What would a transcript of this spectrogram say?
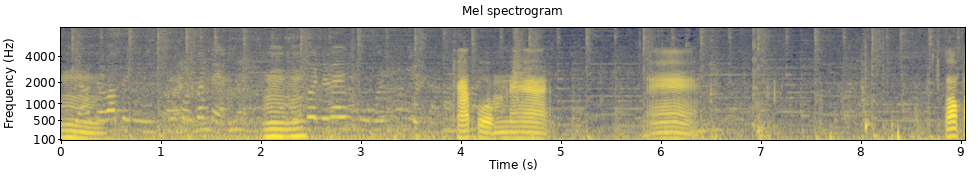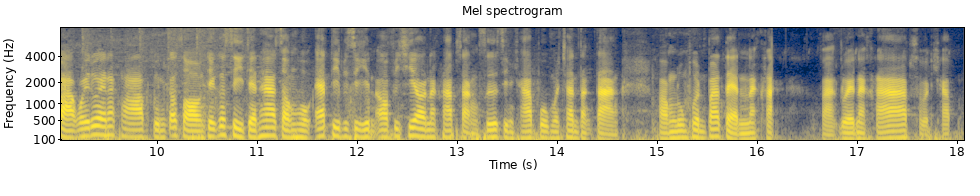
อืมเดี๋ยวจะว่าเป็นคนบ้านแดดอืมอืม เพื่อจะได้คู่ไว้ที่ค่ะครับผมนะฮะอ่าก็ฝากไว้ด้วยนะครับ 0 9 2 7 4 7 5 2 6 at tpc official นะครับ สั่งซื้อสินค้าโปรโมชั่นต่างๆ ของลุงพลป้าแตนนะครับ ฝากด้วยนะครับ สวัสดีครับ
